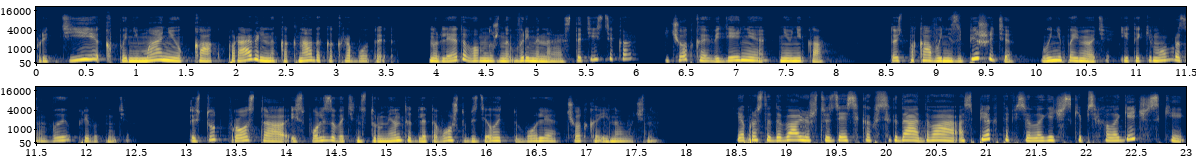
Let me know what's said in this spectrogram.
прийти к пониманию, как правильно, как надо, как работает. Но для этого вам нужна временная статистика и четкое ведение дневника. То есть пока вы не запишете, вы не поймете, и таким образом вы привыкнете. То есть тут просто использовать инструменты для того, чтобы сделать это более четко и научно. Я просто добавлю, что здесь, как всегда, два аспекта, физиологический и психологический.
